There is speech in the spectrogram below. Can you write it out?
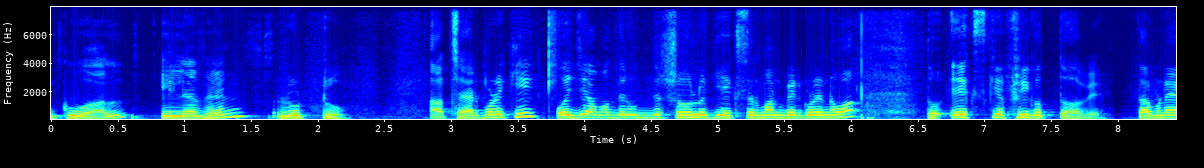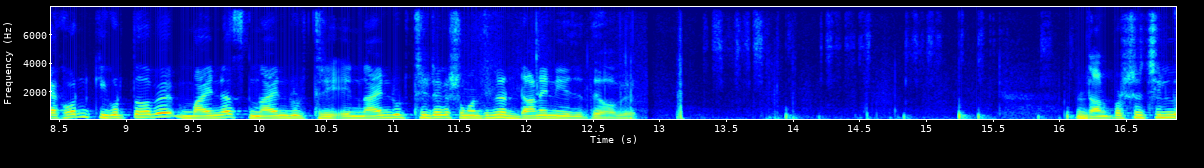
equal eleven root two আচ্ছা এরপরে কি? ওই যে আমাদের উদ্দেশ্য হলো কি এক্সের মান বের করে নেওয়া। তো এক্সকে ফ্রি করতে হবে। তার মানে এখন কি করতে হবে? মাইনাস নাইন রুট থ্রি এই নাইন রুট থ্রিটাকে সমান চিহ্নের ডানে নিয়ে যেতে হবে। ডান পাশে ছিল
